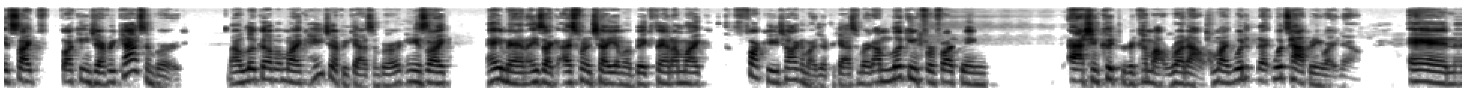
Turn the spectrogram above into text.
It's like fucking Jeffrey Katzenberg. And I look up, I'm like, hey, Jeffrey Katzenberg. And he's like, hey, man. He's like, I just want to tell you I'm a big fan. I'm like, the fuck are you talking about, Jeffrey Katzenberg? I'm looking for fucking Ashton Kutcher to come out, run out. I'm like, what, what's happening right now? And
